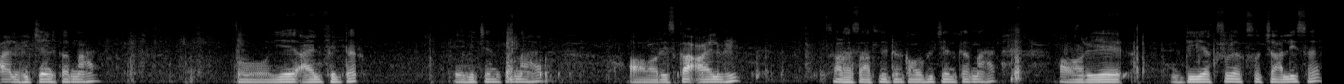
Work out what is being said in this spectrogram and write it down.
आयल भी चेंज करना है। तो ये आयल फ़िल्टर, ये भी चेंज करना है। और इसका आयल भी, साढ़े सात लीटर का वो भी चेंज करना है। और ये डी एक सौ एक सौ चालीस है।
